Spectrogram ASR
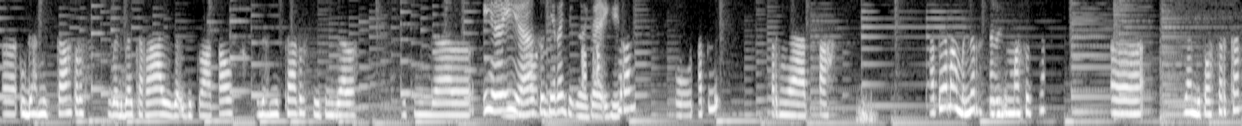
eh, udah nikah terus tiba-tiba cerai kayak gitu atau udah nikah terus ditinggal ditinggal Iya iya, Tinggal aku kira juga kayak gitu. oh, tapi ternyata tapi emang bener sih Hmm. maksudnya eh yang di poster kan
